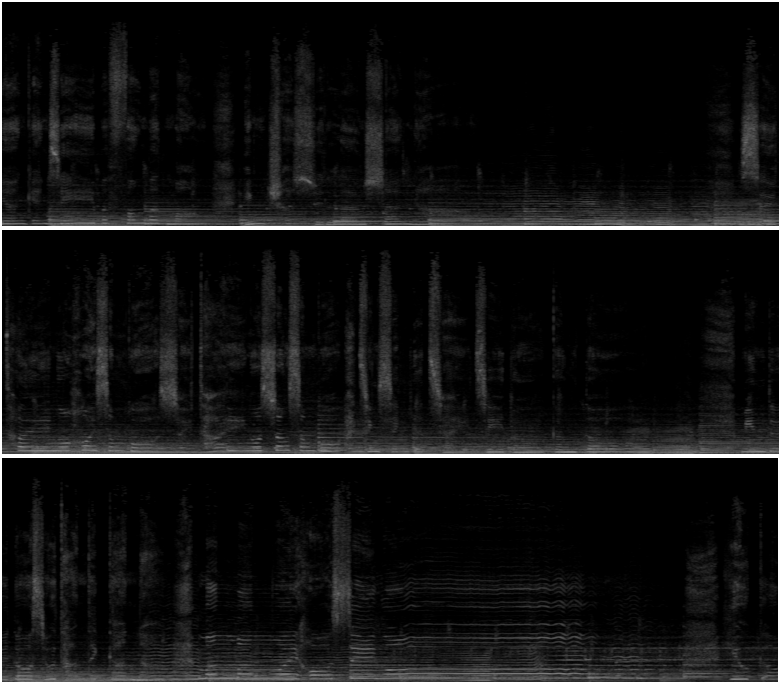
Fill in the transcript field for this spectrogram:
让镜子不慌不忙，映出雪亮双眼。谁替我开心过？谁替我伤心过？清晰一切，知道更多。面对多少忐的艰难，问问为何是我？要感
